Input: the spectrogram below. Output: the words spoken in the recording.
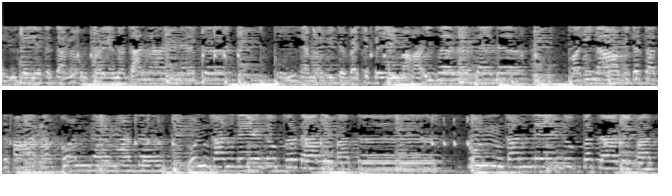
යුදයට ධන උපයන ධනයි නැත. උන් හැම විට වැටපෙයි මහ ඉහළ සැද මදිනා විට සද පහරක් කොණ්ඩ මත. උන් කන්නේ දුප්පතාගේ පත. උන් කන්නේ දුප්පතාගේ පත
